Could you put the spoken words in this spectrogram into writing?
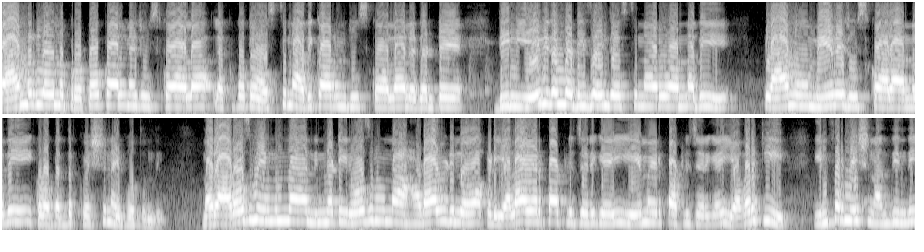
బ్యానర్లో ఉన్న ప్రోటోకాల్నే చూసుకోవాలా లేకపోతే వస్తున్న అధికారులను చూసుకోవాలా లేదంటే దీన్ని ఏ విధంగా డిజైన్ చేస్తున్నారు అన్నది ప్లాన్ మేమే చూసుకోవాలా అన్నది ఇక్కడ ఒక పెద్ద క్వశ్చన్ అయిపోతుంది. మరి ఆ రోజు మేమున్న నిన్నటి రోజున ఉన్న హడావిడిలో అక్కడ ఎలా ఏర్పాట్లు జరిగాయి ఏం ఏర్పాట్లు జరిగాయి ఎవరికి ఇన్ఫర్మేషన్ అందింది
